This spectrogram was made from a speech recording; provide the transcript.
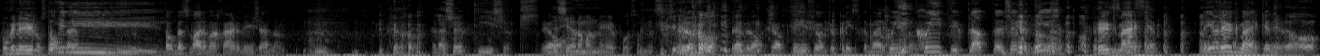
På vinyl hos Tobbe. vinyl. Mm. Tobbe svarvar själv i källaren. Eller köp t-shirts. Ja. Det tjänar man mer på som musiker. Ja, det är bra. Köp t-shirts och klistermärken. Skit, och skit i plattor, köp en t-shirt. Ryggmärken. Ni har ryggmärken ju. Ja,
